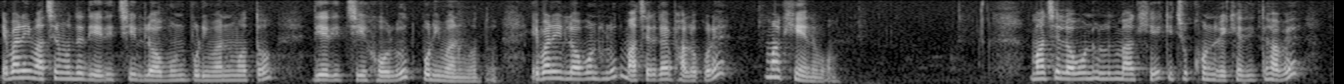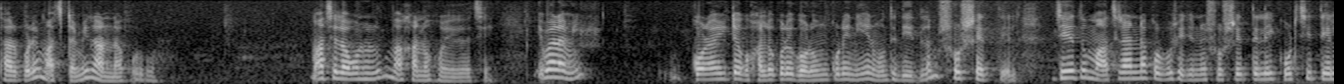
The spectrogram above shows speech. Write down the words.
এবার এই মাছের মধ্যে দিয়ে দিচ্ছি লবণ পরিমাণ মতো, দিয়ে দিচ্ছি হলুদ পরিমাণ মতো। এবার এই লবণ হলুদ মাছের গায়ে ভালো করে মাখিয়ে নেব। মাছে লবণ হলুদ মাখিয়ে কিছুক্ষণ রেখে দিতে হবে, তারপরে মাছটা আমি রান্না করব। মাছে লবণ, হলুদ মাখানো হয়ে গেছে। এবার আমি কড়াইটা ভালো করে গরম করে নিয়ে এর মধ্যে দিয়ে দিলাম সর্ষের তেল। যেহেতু মাছ রান্না করব, সেই জন্য সর্ষের তেলেই করছি। তেল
